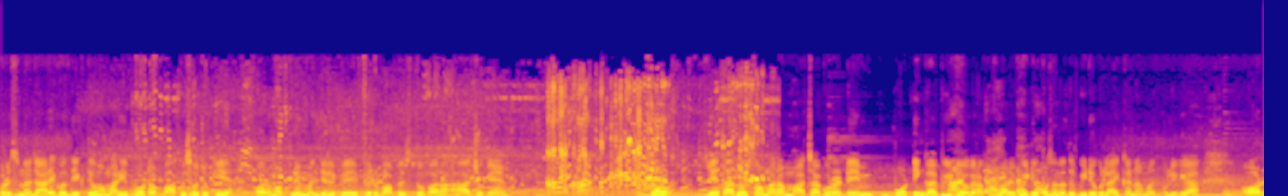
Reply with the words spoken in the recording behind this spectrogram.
और इस नज़ारे को देखते हुए हमारी बोट अब वापस हो चुकी है और हम अपने मंजिल पे फिर वापस दोबारा आ चुके हैं। तो ये था दोस्तों हमारा माचा गोरा डैम बोटिंग का वीडियो। अगर आपको हमारे वीडियो पसंद है तो वीडियो को लाइक करना मत भूलिएगा और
